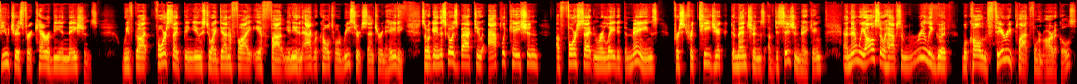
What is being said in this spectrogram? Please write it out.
futures for Caribbean nations. We've got foresight being used to identify if uh, you need an agricultural research center in Haiti. So, again, this goes back to application of foresight and related domains for strategic dimensions of decision making. And then we also have some really good, we'll call them theory platform articles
